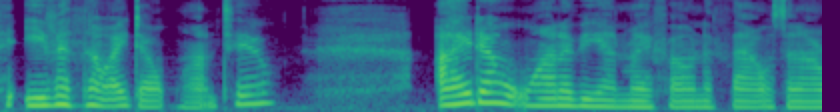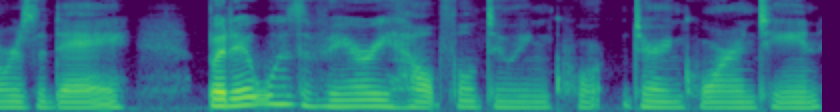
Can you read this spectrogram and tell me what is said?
even though I don't want to. I don't want to be on my phone a thousand hours a day, but it was very helpful doing during quarantine.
